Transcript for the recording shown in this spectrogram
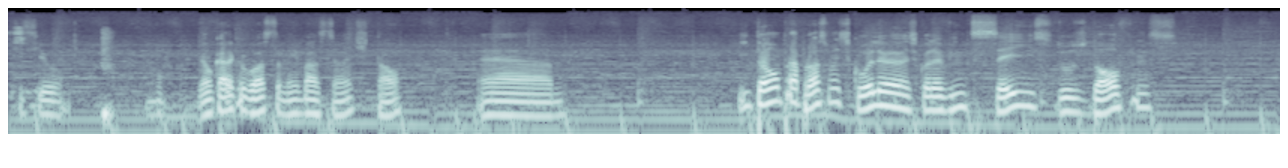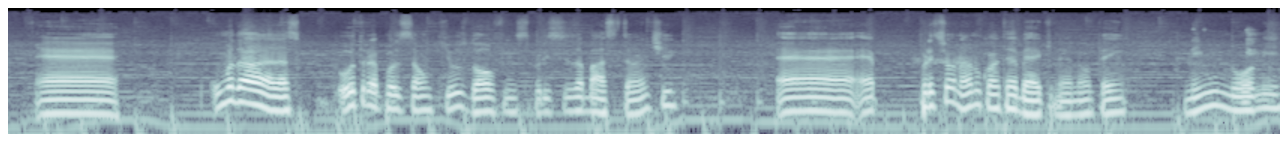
TCU. TCU. É um cara que eu gosto também bastante tal. É... Então, para a próxima escolha, escolha 26 dos Dolphins. É uma das outra posição que os Dolphins precisa bastante é, é pressionando o quarterback, né? Não tem nenhum nome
